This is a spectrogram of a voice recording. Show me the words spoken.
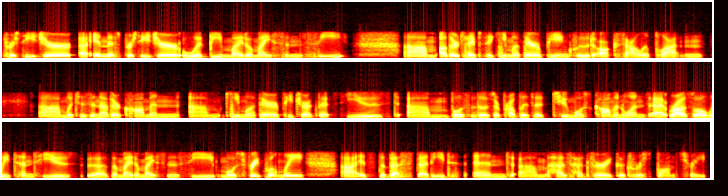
procedure uh, in this procedure would be mitomycin C. Um, other types of chemotherapy include oxaliplatin um, which is another common um, chemotherapy drug that's used. Um, both of those are probably the two most common ones. At Roswell, we tend to use uh, the mitomycin C most frequently. Uh, it's the best studied and um, has had very good response rates.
